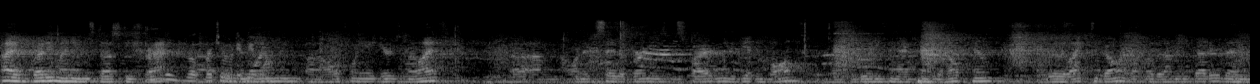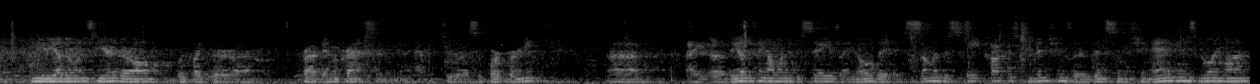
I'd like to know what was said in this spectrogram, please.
Hi, everybody. My name is Dusty Schratt. didn't vote for too many I've lived in people. Wyoming uh, all 28 years of my life. Um, I wanted to say that Bernie's inspired me to get involved. I can do anything I can to help him. I really like to go. I don't know that I'm any better than any of the other ones here. They're all look like they're uh, proud Democrats and I'm happy to uh, support Bernie. Uh, I, uh, the other thing I wanted to say is I know that at some of the state caucus conventions there have been some shenanigans going on,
